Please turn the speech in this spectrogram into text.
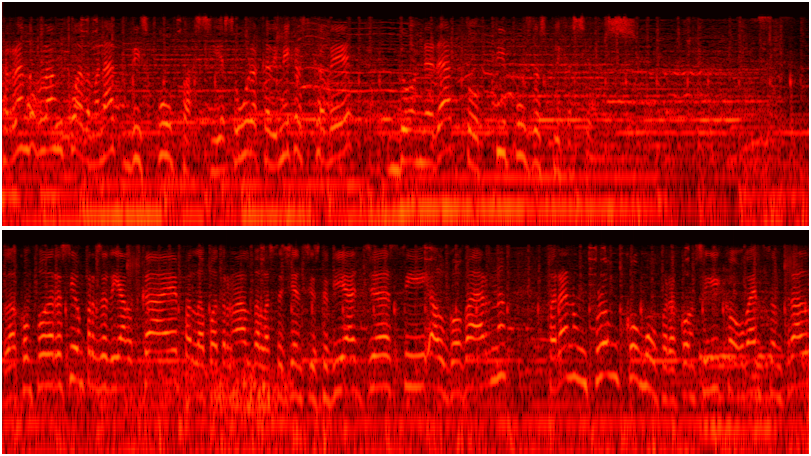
Fernando Blanco ha demanat disculpes i assegura que dimecres que ve donarà tot tipus d'explicacions. La Confederació Empresarial CAE, per la patronal de les agències de viatges i el govern faran un front comú per aconseguir que el govern central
